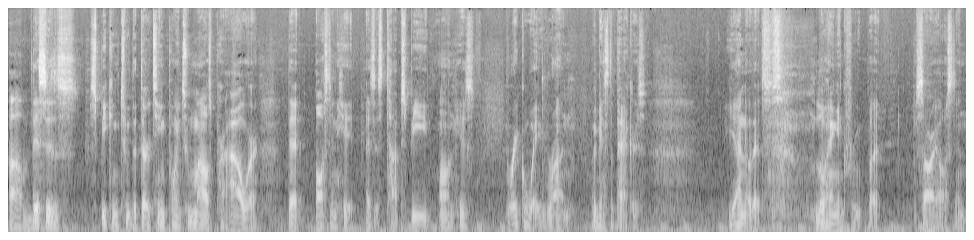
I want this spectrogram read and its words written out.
Um, this is speaking to the 13.2 miles per hour that Austin hit as his top speed on his breakaway run against the Packers. Yeah, I know that's low hanging fruit, but sorry, Austin.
